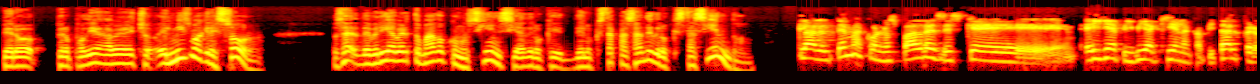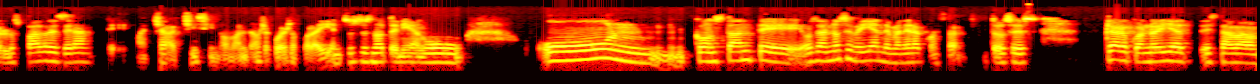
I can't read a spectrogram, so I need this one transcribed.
pero, pero podían haber hecho, el mismo agresor o sea, debería haber tomado conciencia de lo que de lo que está pasando y de lo que está haciendo. Claro, el tema con los padres es que ella vivía aquí en la capital, pero los padres eran de Machachi, si no mal no recuerdo por ahí, entonces no tenían un, un constante, o sea, no se veían de manera constante. Entonces, claro, cuando ella estaba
